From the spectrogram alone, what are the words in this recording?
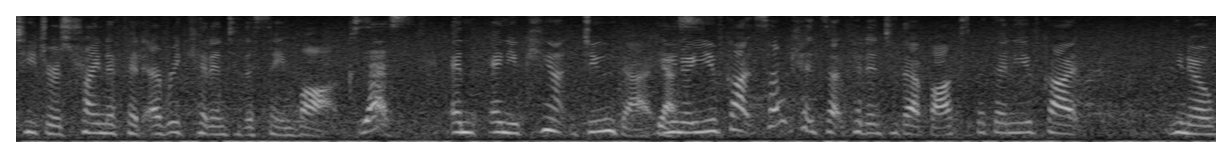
teachers trying to fit every kid into the same box. Yes. And and you can't do that. Yes. You know, you've got some kids that fit into that box, but then you've got, you know,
